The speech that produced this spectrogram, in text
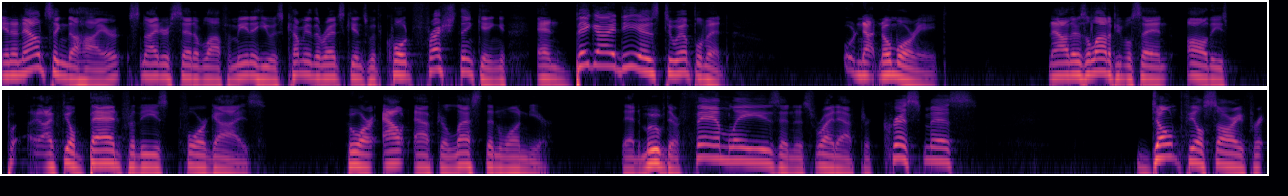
In announcing the hire, Snyder said of Lafemina he was coming to the Redskins with, quote, fresh thinking and big ideas to implement. Oh, not no more ain't. Now, there's a lot of people saying, oh, these, I feel bad for these four guys who are out after less than one year. They had to move their families, and it's right after Christmas. Don't feel sorry for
